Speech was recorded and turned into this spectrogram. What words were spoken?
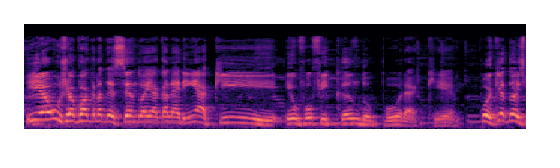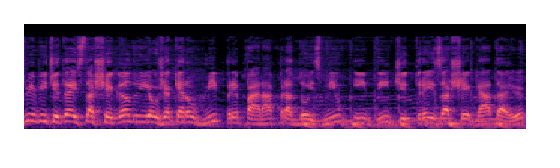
E eu já vou agradecendo aí a galerinha que eu vou ficando por aqui. Porque 2023 está chegando e eu já quero me preparar para 2023 a chegada aí.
